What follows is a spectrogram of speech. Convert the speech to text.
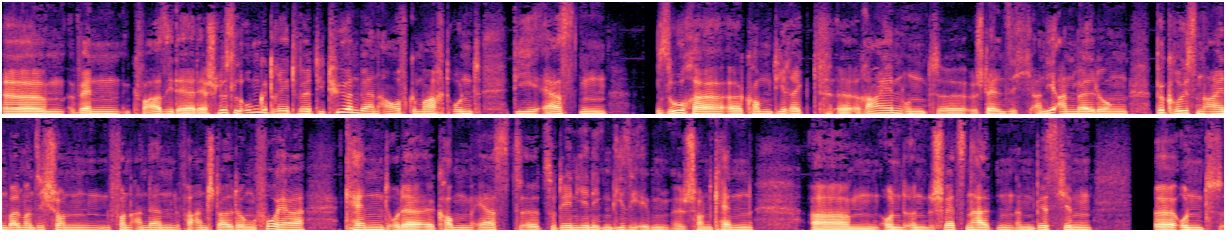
ähm, wenn quasi der, der Schlüssel umgedreht wird, die Türen werden aufgemacht und die ersten Besucher äh, kommen direkt äh, rein und äh, stellen sich an die Anmeldung, begrüßen ein, weil man sich schon von anderen Veranstaltungen vorher kennt oder äh, kommen erst äh, zu denjenigen, die sie eben äh, schon kennen ähm, und, und schwätzen halt ein, ein bisschen und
